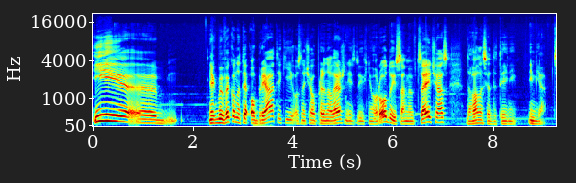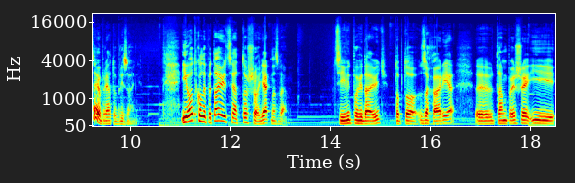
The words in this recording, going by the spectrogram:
і якби виконати обряд, який означав приналежність до їхнього роду, і саме в цей час давалося дитині ім'я. Цей обряд обрізання. І от коли питаються, то що, як назвемо? Ці відповідають, тобто Захарія е, там пише, і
